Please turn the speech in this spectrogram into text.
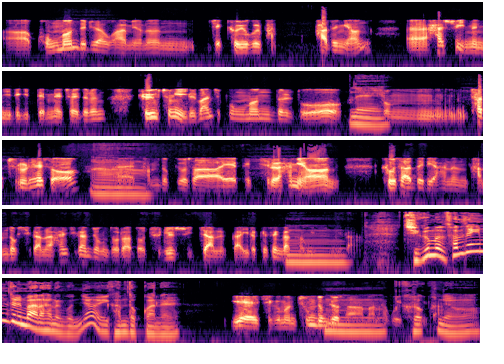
어 공무원들이라고 하면은 이제 교육을 받, 받으면 할 수 있는 일이기 때문에 저희들은 교육청의 일반직 공무원들도 네. 좀 차출을 해서 에, 아. 감독 교사에 배치를 하면 교사들이 하는 감독 시간을 한 시간 정도라도 줄일 수 있지 않을까 이렇게 생각하고 음. 있습니다. 지금은 선생님들만 하는군요. 이 감독관을. 예, 지금은 중등 교사만 음, 하고 있습니다. 그렇군요.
